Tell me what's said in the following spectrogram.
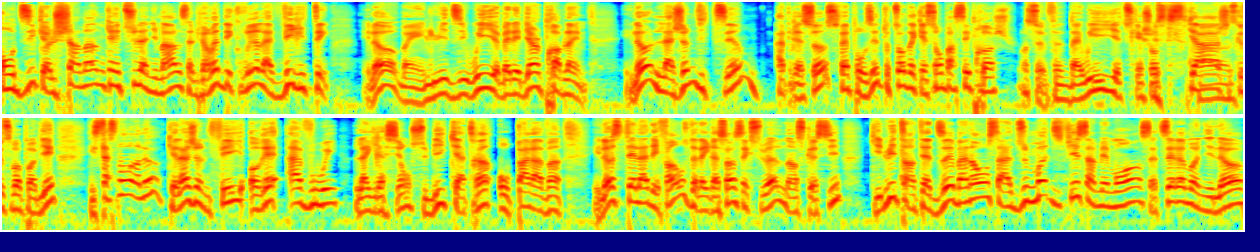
on dit que le chaman, quand il tue l'animal, ça lui permet de découvrir la vérité. Et là, ben, lui dit oui, il y a bel et bien un problème. Et là, la jeune victime, après ça, se fait poser toutes sortes de questions par ses proches. Se fait, ben oui, y a-tu quelque chose qui se cache? Est-ce que ça va pas bien? Et c'est à ce moment-là que la jeune fille aurait avoué l'agression subie quatre ans auparavant. Et là, c'était la défense de l'agresseur sexuel dans ce cas-ci qui lui tentait de dire, ben non, ça a dû modifier sa mémoire, cette cérémonie-là,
